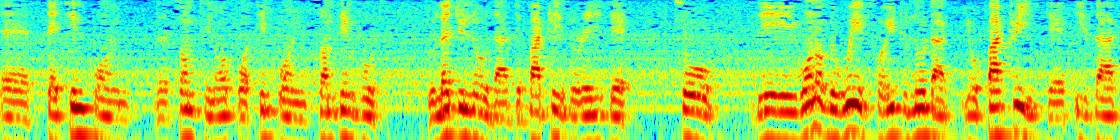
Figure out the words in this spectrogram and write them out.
uh, 13 point uh, something or 14 point something volt to let you know that the battery is already dead so the one of the ways for you to know that your battery is dead is that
